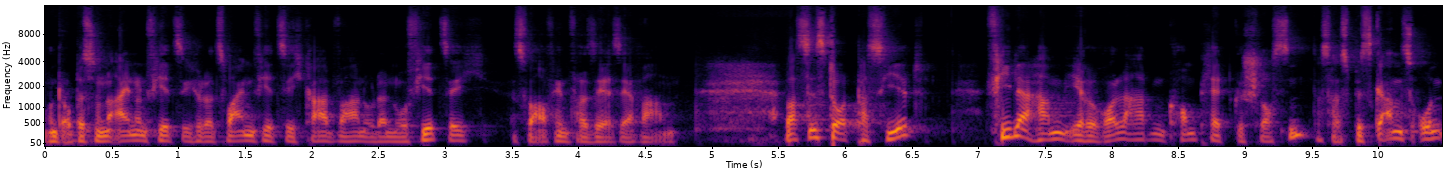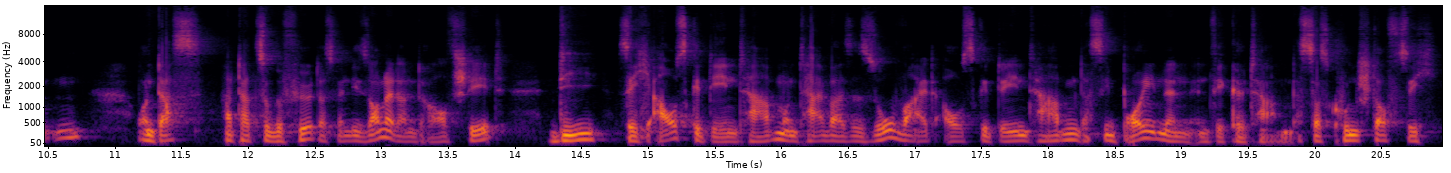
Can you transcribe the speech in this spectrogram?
und ob es nun 41 oder 42 Grad waren oder nur 40, es war auf jeden Fall sehr, sehr warm. Was ist dort passiert? Viele haben ihre Rollladen komplett geschlossen, das heißt bis ganz unten. Und das hat dazu geführt, dass wenn die Sonne dann draufsteht, die sich ausgedehnt haben und teilweise so weit ausgedehnt haben, dass sie Beulen entwickelt haben, dass das Kunststoff sich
